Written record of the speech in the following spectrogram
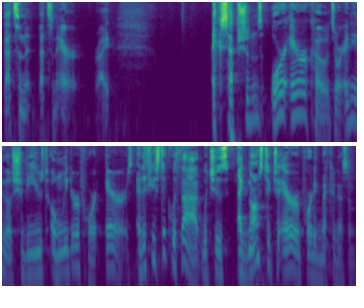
that's an that's an error right exceptions or error codes or any of those should be used only to report errors and if you stick with that which is agnostic to error reporting mechanism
